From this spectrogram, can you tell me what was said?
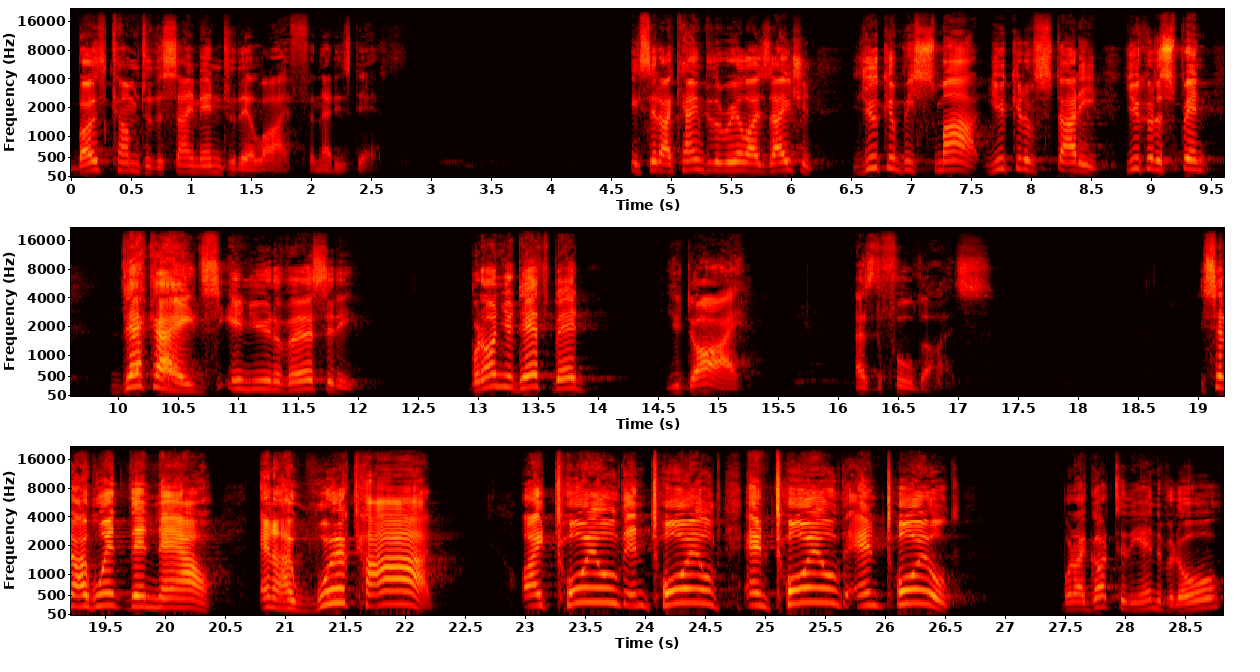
both come to the same end to their life, and that is death. He said, I came to the realization you can be smart, you could have studied, you could have spent decades in university, but on your deathbed, you die as the fool dies. He said, I went then now and I worked hard I toiled and toiled and toiled and toiled. But I got to the end of it all,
